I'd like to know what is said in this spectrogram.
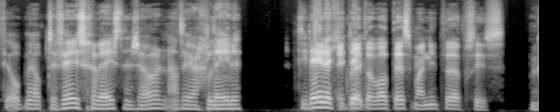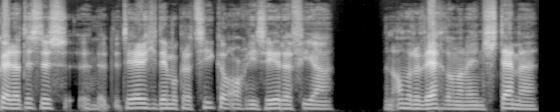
veel op mee op tv is geweest en zo, een aantal jaar geleden. Het idee dat je Ik weet al wat het is, maar niet eh, precies. Oké, dat is dus eh, het idee dat je democratie kan organiseren via een andere weg dan alleen stemmen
